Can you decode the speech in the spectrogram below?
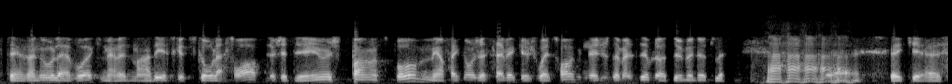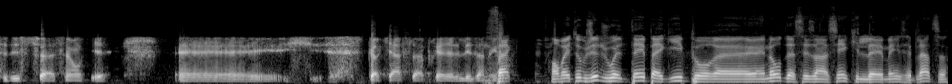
C'était Renaud Lavoie qui m'avait demandé est-ce que tu cours la soir? Puis là, j'ai dit je pense pas, mais en fait, je savais que je jouais le soir, il venait juste de me le dire là, deux minutes. Là. euh, fait que euh, c'est des situations qui euh, cocasses là, après les années. Fait on va être obligé de jouer le tape à Guy pour euh, un autre de ses anciens qui l'a aimé. C'est plate, ça?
